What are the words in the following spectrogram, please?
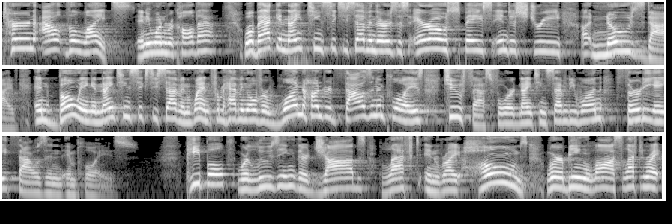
turn out the lights? Anyone recall that? Well, back in 1967, there was this aerospace industry uh, nosedive. And Boeing in 1967 went from having over 100,000 employees to, fast forward 1971, 38,000 employees. People were losing their jobs left and right. Homes were being lost left and right.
